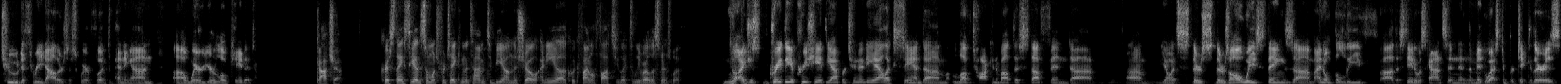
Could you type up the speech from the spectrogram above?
two to three dollars a square foot, depending on uh, where you're located. Gotcha. Chris, thanks again so much for taking the time to be on the show. Any uh, quick final thoughts you'd like to leave our listeners with? No, I just greatly appreciate the opportunity, Alex, and um, love talking about this stuff. And uh, um, you know, it's there's there's always things. Um, I don't believe uh, the state of Wisconsin and the Midwest in particular is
